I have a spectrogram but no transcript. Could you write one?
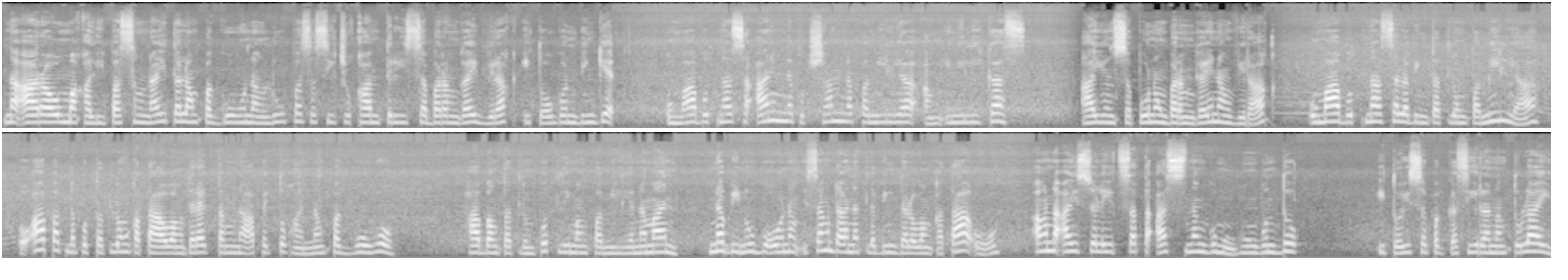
na araw makalipas ang naitalang pagguho ng lupa sa Sitio 3 sa Barangay Virac, Itogon, Benguet. Umabot na sa 69 na pamilya ang inilikas. Ayon sa punong barangay ng Virac, umabot na sa 13 pamilya o 43 katawang direktang naapektuhan ng pagguho. Habang 35 pamilya naman na binubuo ng 112 katao ang na-isolate sa taas ng gumuhong bundok. Ito'y sa pagkasira ng tulay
